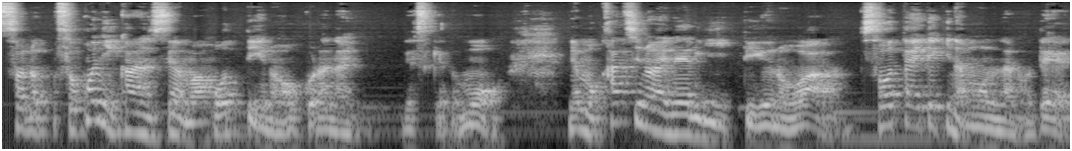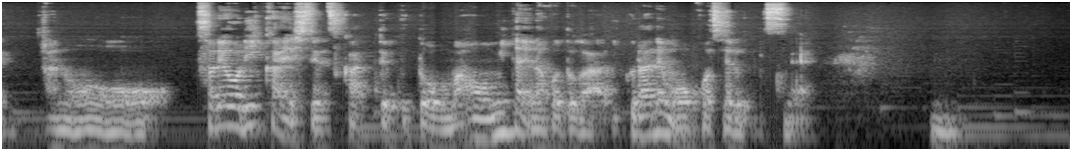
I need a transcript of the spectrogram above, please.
その、そこに関しては魔法っていうのは起こらないんですけども、でも価値のエネルギーっていうのは相対的なものなので、あのー、それを理解して使っていくと魔法みたいなことがいくらでも起こせるんですね。うん、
